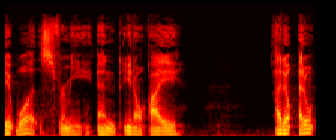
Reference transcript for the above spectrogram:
it was for me. And you know i i don't i don't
